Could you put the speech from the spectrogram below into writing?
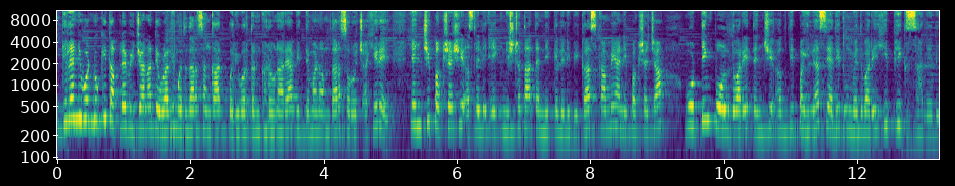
गेल्या निवडणुकीत आपल्या विचारणा देवळाली मतदारसंघात परिवर्तन घडवणाऱ्या विद्यमान आमदार सरोज अहिरे यांची पक्षाशी असलेली एकनिष्ठता त्यांनी केलेली विकास कामे आणि पक्षाच्या वोटिंग पोलद्वारे त्यांची अगदी पहिल्याच यादीत उमेदवारी ही फिक्स झालेली.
